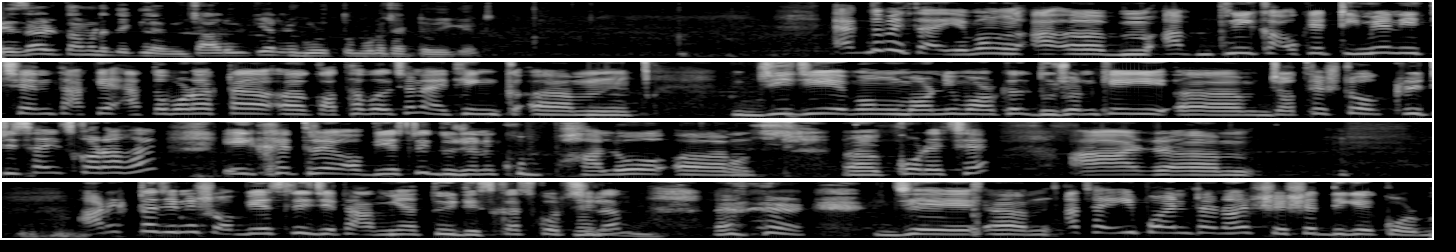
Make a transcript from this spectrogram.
রেজাল্ট তো আমরা দেখলামই, চার উইকেট গুরুত্বপূর্ণ চারটে উইকেট একদমই তাই এবং আপনি কাউকে টিমে নিচ্ছেন, তাকে এত বড় একটা কথা বলছেন আই থিঙ্ক জিজি এবং মর্নি মর্কেল দুজনকেই যথেষ্ট ক্রিটিসাইজ করা হয়। এই ক্ষেত্রে অবভিয়াসলি দুজনে খুব ভালো করেছে। আর আরেকটা জিনিস অবভিয়াসলি যেটা আমি আর তুই ডিসকাস করছিলাম যে আচ্ছা এই পয়েন্টটা নয় শেষের দিকে করব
